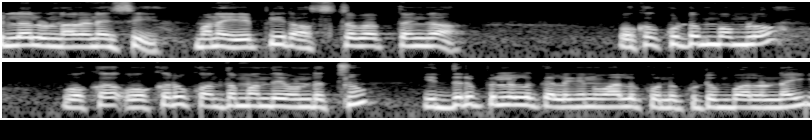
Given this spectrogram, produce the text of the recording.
పిల్లలు ఉన్నారనేసి మన ఏపీ రాష్ట్ర వ్యాప్తంగా ఒక కుటుంబంలో ఒక ఒకరు కొంతమంది ఉండొచ్చు. ఇద్దరు పిల్లలు కలిగిన వాళ్ళు కొన్ని కుటుంబాలు ఉన్నాయి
